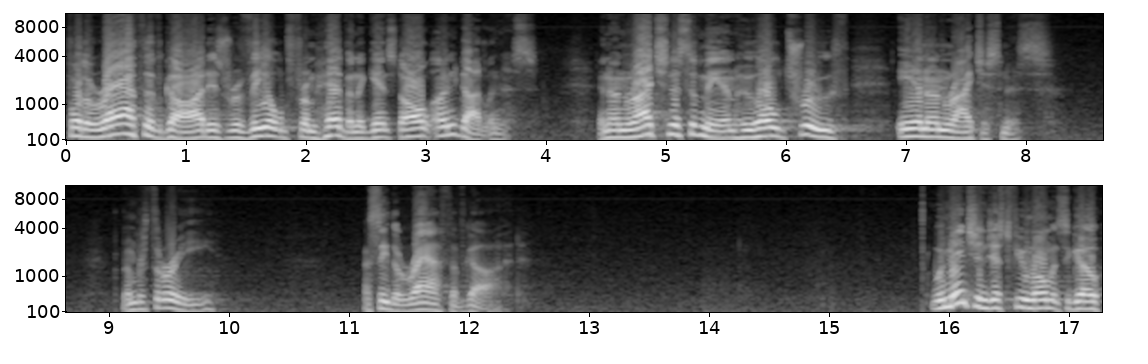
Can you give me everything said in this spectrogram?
For the wrath of God is revealed from heaven against all ungodliness and unrighteousness of men who hold truth in unrighteousness. Number three, I see the wrath of God. We mentioned just a few moments ago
